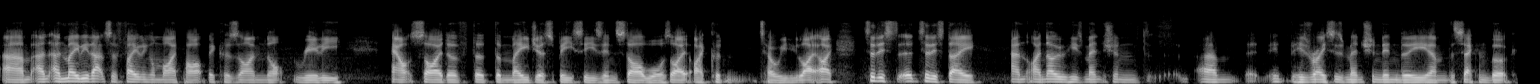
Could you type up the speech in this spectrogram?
Um, and and maybe that's a failing on my part because I'm not really outside of the, the major species in Star Wars. I, I couldn't tell you. Like I to this uh, to this day, and I know he's mentioned um, his race is mentioned in the um, the second book.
